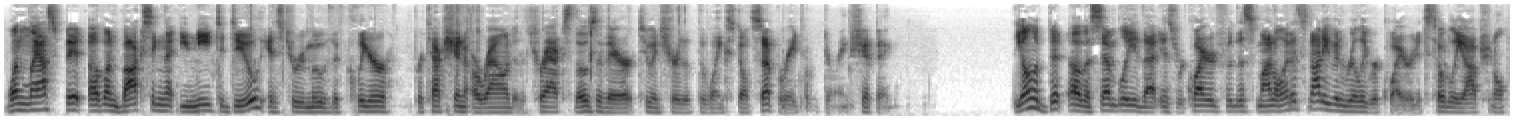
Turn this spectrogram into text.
One last bit of unboxing that you need to do is to remove the clear protection around the tracks. Those are there to ensure that the links don't separate during shipping. The only bit of assembly that is required for this model, and it's not even really required, it's totally optional,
